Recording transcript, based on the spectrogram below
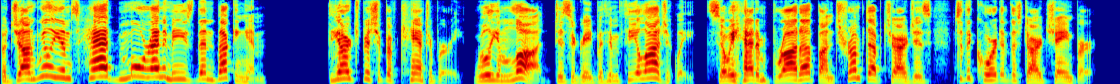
But John Williams had more enemies than Buckingham. The Archbishop of Canterbury, William Laud, disagreed with him theologically, so he had him brought up on trumped up charges to the court of the Star Chamber.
